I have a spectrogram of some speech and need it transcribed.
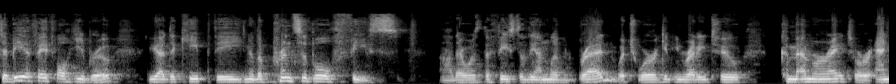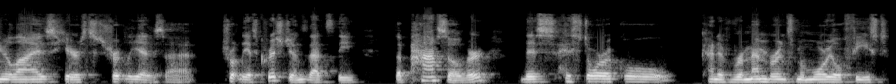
To be a faithful Hebrew, you had to keep the you know the principal feasts uh, there was the Feast of the Unleavened Bread, which we're getting ready to commemorate or annualize here shortly as uh, shortly as Christians. That's the the Passover, this historical kind of remembrance memorial feast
